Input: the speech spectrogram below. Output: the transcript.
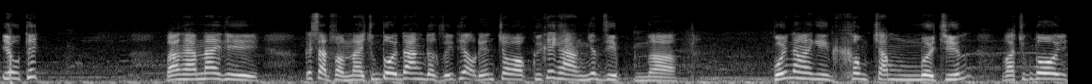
yêu thích. Và ngày hôm nay thì Cái sản phẩm này chúng tôi đang được giới thiệu đến cho quý khách hàng nhân dịp uh, cuối năm 2019 và chúng tôi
